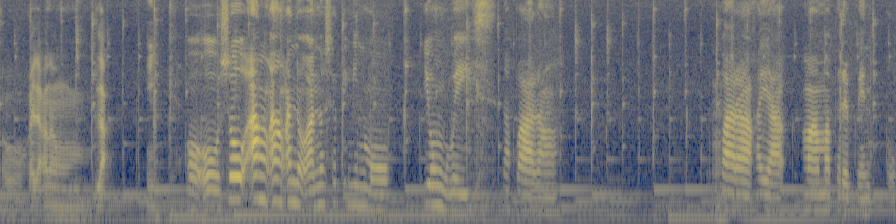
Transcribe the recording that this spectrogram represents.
Oo, kailangan ng black ink. Oo. So, ang, ang ano, ano sa tingin mo, yung ways na parang para kaya ma- ma-prevent ko.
